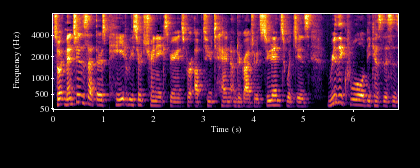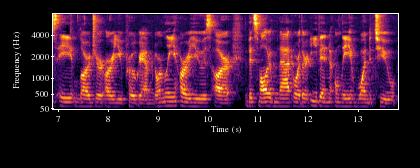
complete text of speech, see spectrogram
So it mentions that there's paid research training experience for up to 10 undergraduate students, which is really cool because this is a larger REU program. Normally REUs are a bit smaller than that or they're even only one to two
